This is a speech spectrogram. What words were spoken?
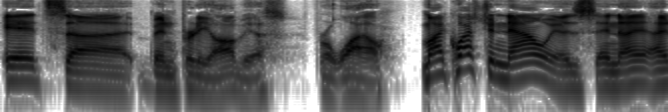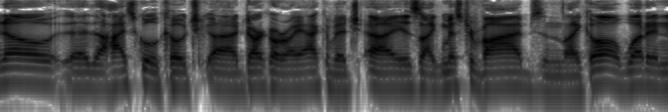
It's uh, been pretty obvious for a while. My question now is, and I, I know uh, the high school coach uh, Darko Rajakovic uh, is like Mr. Vibes and like, oh, what an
